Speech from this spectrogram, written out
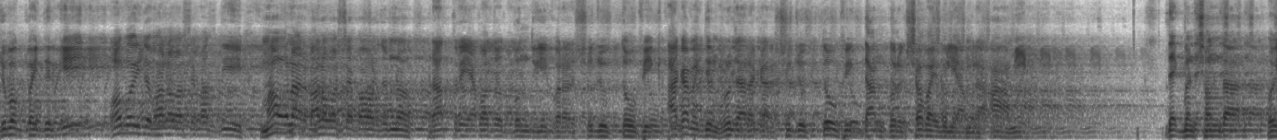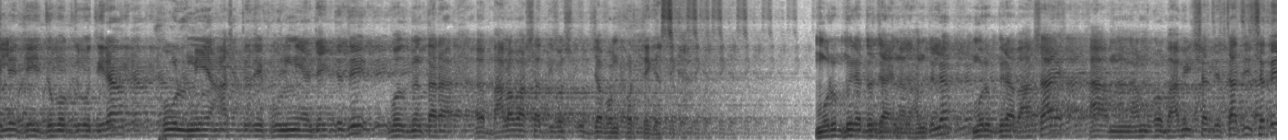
যুবক ভাইদেরকে অবৈধ ভালোবাসা বাদ দিয়ে মাওলার ভালোবাসা পাওয়ার জন্য রাত্রে আবাদত বন্দি করার সুযোগ, তৌফিক, আগামী দিন রোজা রাখার সুযোগ, তৌফিক দান করে সবাই বলি আমরা আমিন। দেখবেন সন্ধ্যা হইলে যেই যুবক, যুবতীরা ফুল নিয়ে আসতেছে, ফুল নিয়ে যাইতেছে, বলবেন তারা ভালোবাসা দিবস উদযাপন করতে গেছে। মুরব্বীরা তো যায় না, আলহামদুলিল্লাহ। মুরব্বীরা আমাকে ভাবির সাথে, চাচির সাথে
